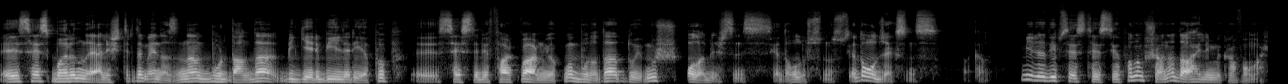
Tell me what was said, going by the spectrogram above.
e, ses barını da yerleştirdim. En azından buradan da bir geri bir ileri yapıp e, seste bir fark var mı yok mu bunu da duymuş olabilirsiniz. Ya da olursunuz ya da olacaksınız. Bakalım. Bir de dip ses testi yapalım. Şu anda dahili mikrofon var.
